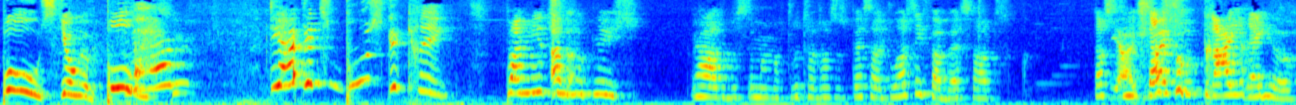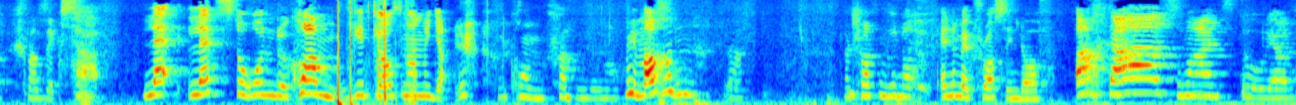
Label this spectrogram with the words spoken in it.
Boost, Junge. Boom. Die hat jetzt einen Boost gekriegt. Bei mir zum Aber- Glück nicht. Ja, du bist immer noch Dritter, das ist besser. Du hast dich verbessert. Das, Ja, ich das weiß. sind drei Ränge. Ich war Sechster. Le letzte Runde. Komm, geht die Aufnahme? Ja. Komm, schaffen wir noch. Wir machen Dann schaffen wir noch. Animal Crossing Dorf. Ach, das meinst du. Ja, das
